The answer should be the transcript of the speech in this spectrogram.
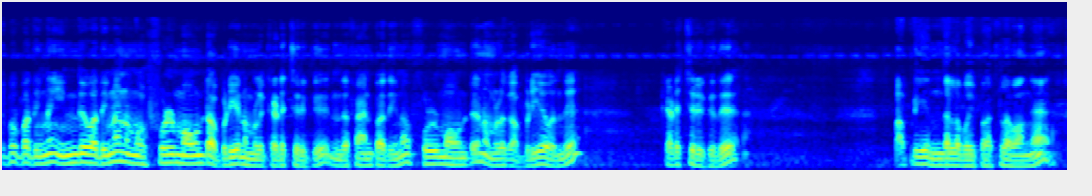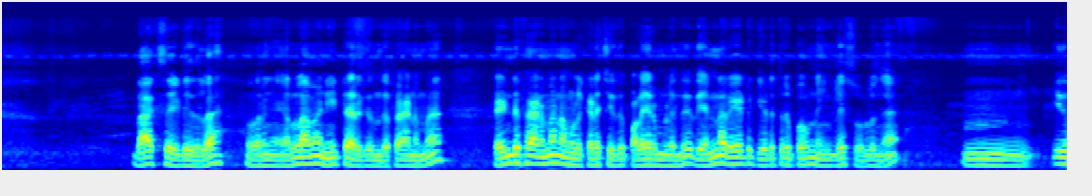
இப்போ பார்த்தீங்கன்னா இந்த பார்த்தீங்கன்னா நம்ம ஃபுல் மவுண்ட் அப்படியே நம்மளுக்கு கிடச்சிருக்கு. இந்த ஃபேன் பார்த்திங்கன்னா ஃபுல் மவுண்ட்டு நம்மளுக்கு அப்படியே வந்து கிடச்சிருக்குது. அப்படியே இந்தல போய் பார்க்கலாம் வாங்க. பேக் சைடு இதில் வருங்க எல்லாமே நீட்டாக இருக்குது இந்த ஃபேனுமே ரெண்டு ஃபேனுமே நம்மளுக்கு கிடச்சிது பழையரம்புலேருந்து. இது என்ன ரேட்டுக்கு எடுத்துருப்போம்னு நீங்களே சொல்லுங்கள் இது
